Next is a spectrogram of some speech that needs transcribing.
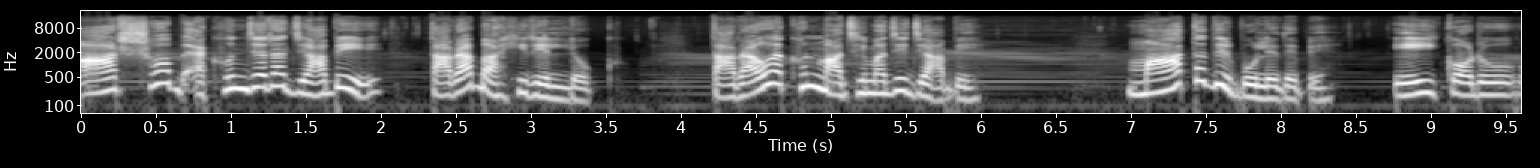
আর সব এখন যারা যাবে, তারা বাহিরের লোক। তারাও এখন মাঝে মাঝে যাবে। মা তাদের বলে দেবে, এই করো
